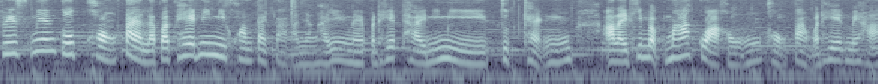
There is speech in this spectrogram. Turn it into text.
พริสเมียนกรุ๊ปของแต่ละประเภทนี่มีความแตกต่างกันยังคะอย่างในประเทศไทยนี่มีจุดแข็งอะไรที่แบบมากกว่าของของต่างประเทศไหมคะ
